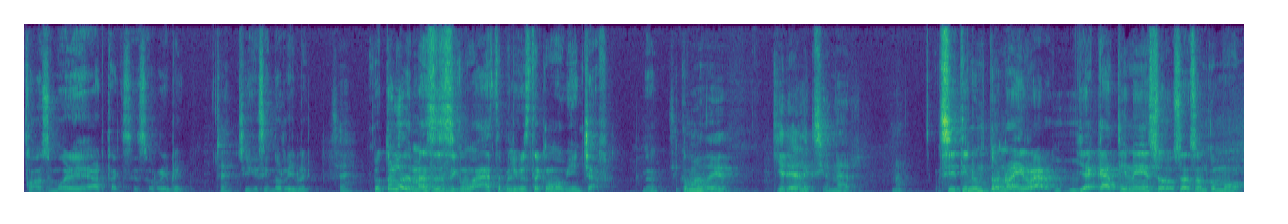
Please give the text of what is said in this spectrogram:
cuando se muere Artax es horrible, Sí. sigue siendo horrible. Sí. Pero todo lo demás es así como, ah, esta película está como bien chafa, ¿no? Sí, como de. Quiere aleccionar, ¿no? Sí, tiene un tono ahí raro. Y acá tiene eso. O sea, son como.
